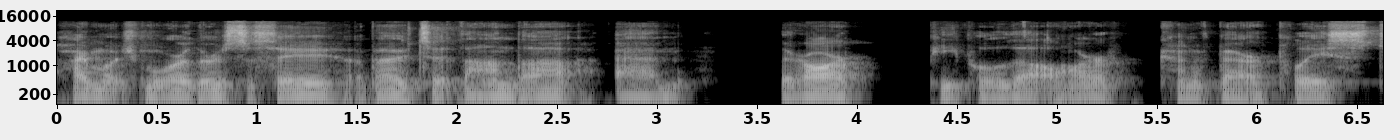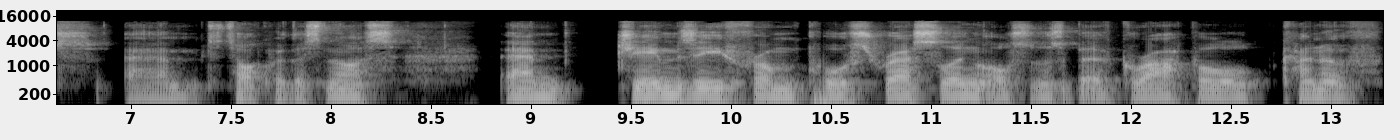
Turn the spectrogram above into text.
how much more there is to say about it than that. Um, there are people that are kind of better placed um, to talk about this than us. Um, Jamesy from Post Wrestling also does a bit of grapple kind of.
